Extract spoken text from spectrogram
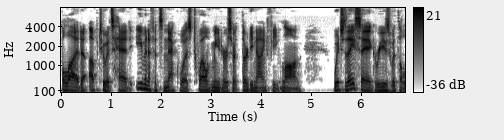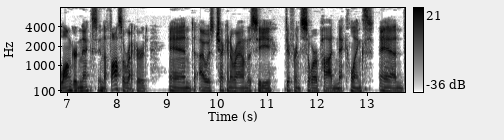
blood up to its head even if its neck was 12 meters or 39 feet long, which they say agrees with the longer necks in the fossil record. And I was checking around to see different sauropod neck lengths. And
